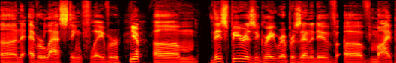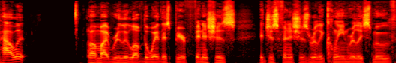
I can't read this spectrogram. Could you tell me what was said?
an everlasting flavor. Yep. Um, this beer is a great representative of my palate. Um, I really love the way this beer finishes. It just finishes really clean, really smooth.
